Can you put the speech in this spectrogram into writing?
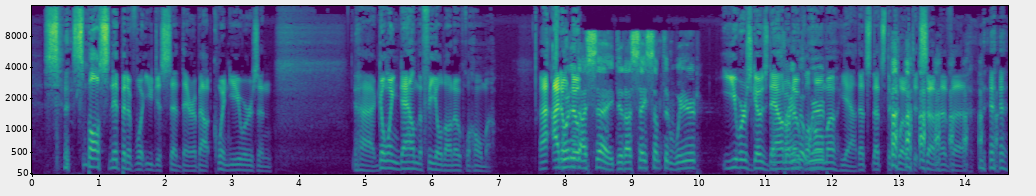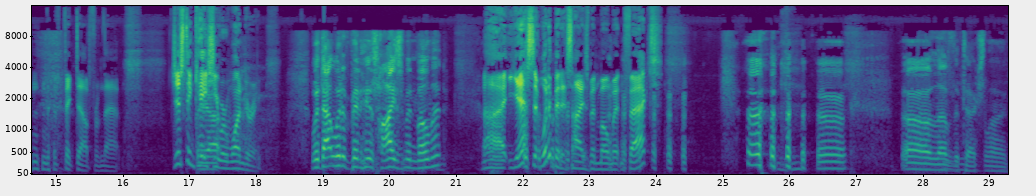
small snippet of what you just said there about Quinn Ewers and uh, going down the field on Oklahoma. I, I don't what did know. I say? Did I say something weird? Ewers goes down on Oklahoma. Yeah, that's that's the quote that some have uh, picked out from that. Just in case Yeah. you were wondering. Would that would have been his Heisman moment? Uh, yes, it would have been his Heisman moment. In fact, Oh, love the text line.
